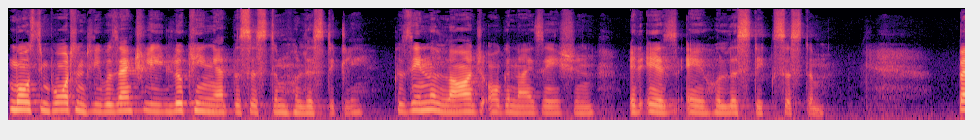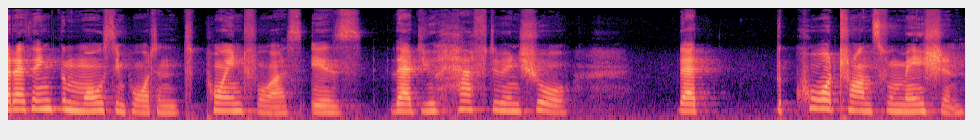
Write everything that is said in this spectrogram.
most importantly, was actually looking at the system holistically. Because in a large organization, it is a holistic system. But I think the most important point for us is that you have to ensure that the core transformation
